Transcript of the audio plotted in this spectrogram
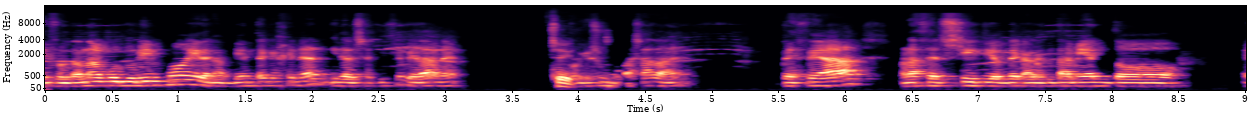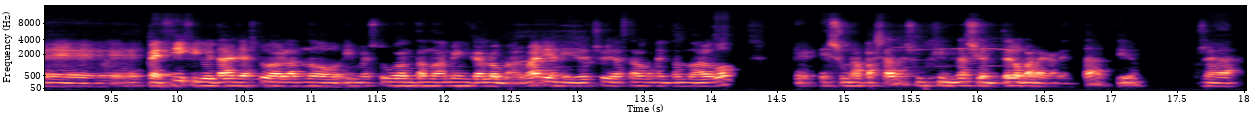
disfrutando del culturismo y del ambiente que generan y del servicio que dan, ¿eh? Sí. Porque es una pasada, ¿eh? PCA van a hacer sitios de calentamiento eh, específico y tal. Ya estuve hablando y me estuvo contando también Carlos Barbarian y de hecho ya estaba comentando algo. Que es una pasada, es un gimnasio entero para calentar, tío. O sea,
